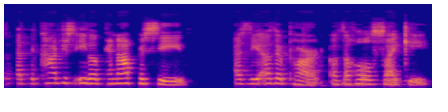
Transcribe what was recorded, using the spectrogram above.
but that the conscious ego cannot perceive as the other part of the whole psyche.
